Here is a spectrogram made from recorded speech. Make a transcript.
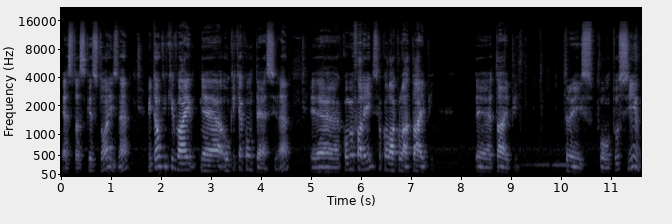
estas questões. Né? Então o que, que vai, é, o que, que acontece? Né? É, como eu falei, se eu coloco lá type, é, type 3.5,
